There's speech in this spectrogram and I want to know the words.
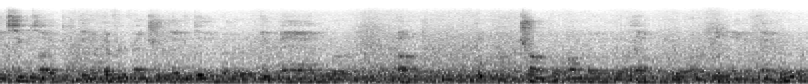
it seems like, you know, every venture that he did, whether it be Mad or um, Trump or Humbug or Help or Little Fame, whatever,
